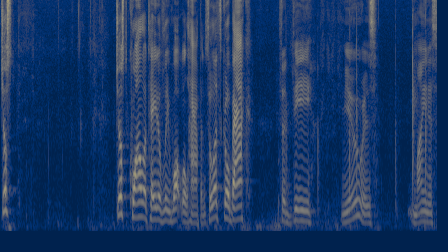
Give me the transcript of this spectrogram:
Just, just qualitatively what will happen. So let's go back to d mu is minus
